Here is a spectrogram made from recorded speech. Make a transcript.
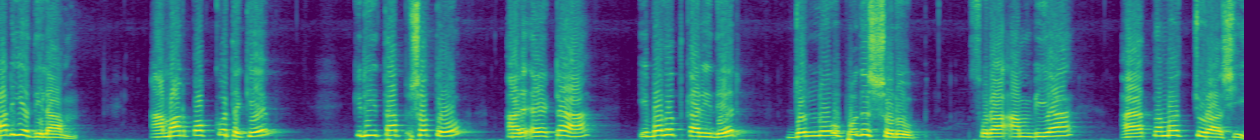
বাড়িয়ে দিলাম। আমার পক্ষ থেকে কৃতাপশত আর একটা ইবাদতকারীদের জন্য উপদেশ স্বরূপ, সুরা আম্বিয়া, আয়াত নম্বর চুরাশি।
